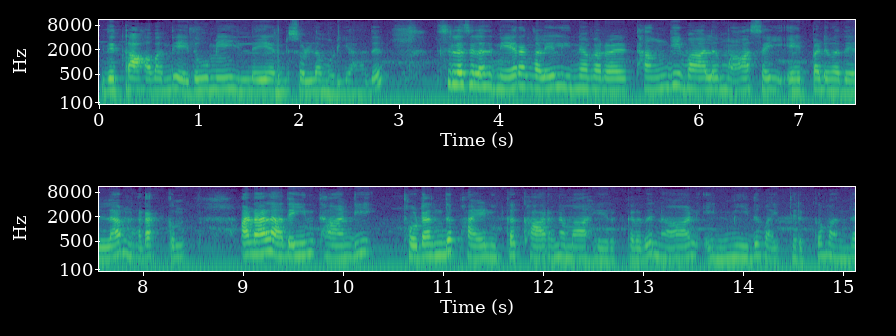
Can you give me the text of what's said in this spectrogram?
இதற்காக வந்து எதுவுமே இல்லை என்று சொல்ல முடியாது. சில சில நேரங்களில் இன்னவர் தங்கி வாழும் ஆசை ஏற்படுவதெல்லாம் நடக்கும். ஆனால் அதையும் தாண்டி தொடர்ந்து பயணிக்க காரணமாக இருக்கிறது. நான் என் மீது வைத்திருக்கும் அந்த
